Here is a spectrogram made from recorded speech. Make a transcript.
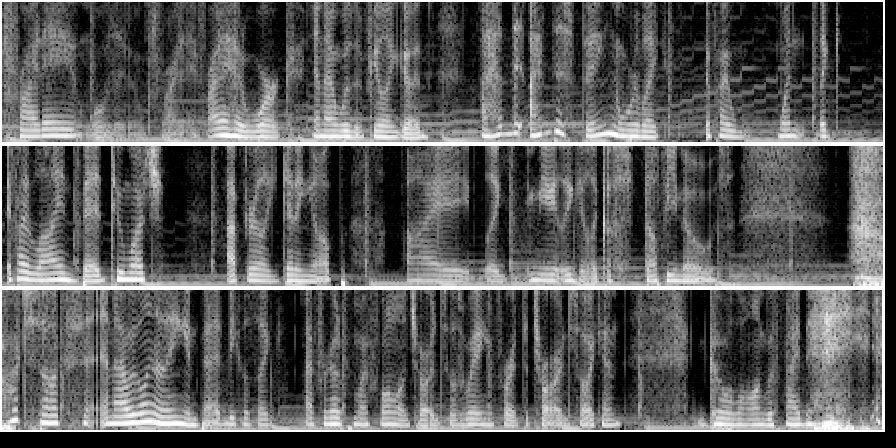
Friday, what was I doing Friday? Friday I had work and I wasn't feeling good. I had the, I have this thing where like if I went like if I lie in bed too much after like getting up, I like immediately get like a stuffy nose. which sucks. And I was only laying in bed because like I forgot to put my phone on charge, so I was waiting for it to charge so I can go along with my day.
